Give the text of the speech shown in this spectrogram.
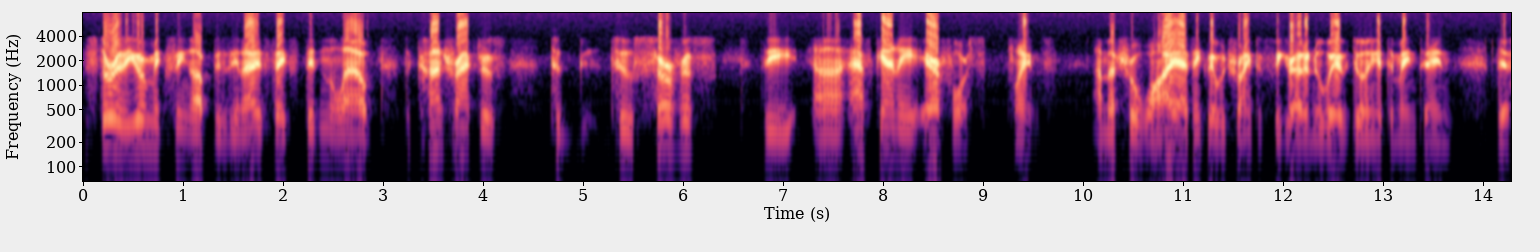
The story that you're mixing up is the United States didn't allow the contractors to to service the uh, Afghani Air Force planes. I'm not sure why. I think they were trying to figure out a new way of doing it to maintain their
